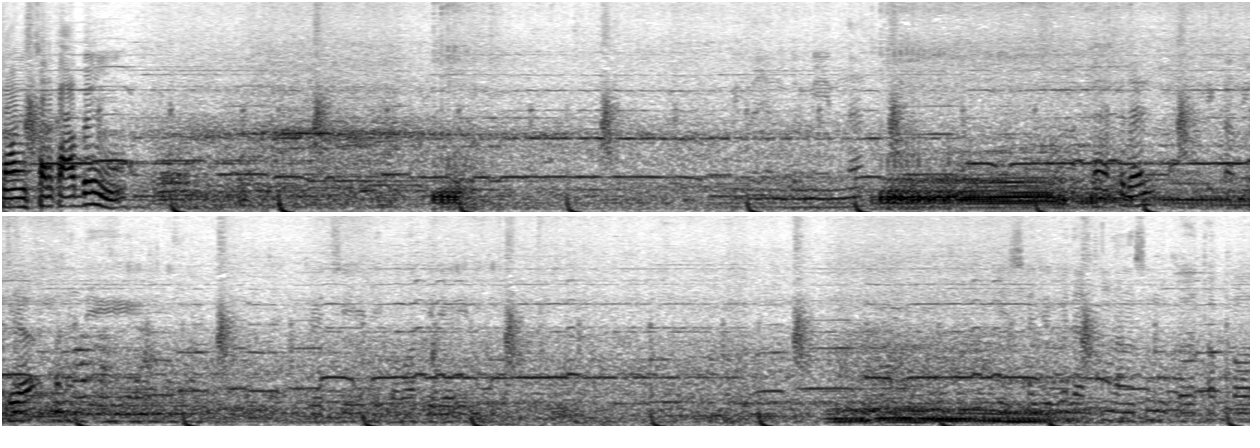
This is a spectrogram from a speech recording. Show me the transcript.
monster kabel dan kami Ya. cantumkan di di bawah video ini. Bisa juga datang langsung ke toko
